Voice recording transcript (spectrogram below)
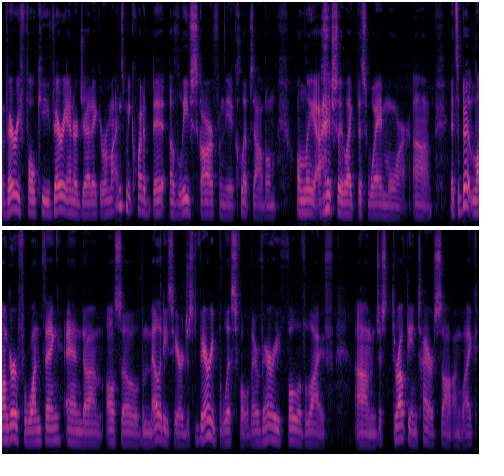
Very folky, very energetic. It reminds me quite a bit of Leave Scar from the Eclipse album, only I actually like this way more. Uh, it's a bit longer for one thing, and um, also the melodies here are just very blissful. They're very full of life. Um, just throughout the entire song, like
